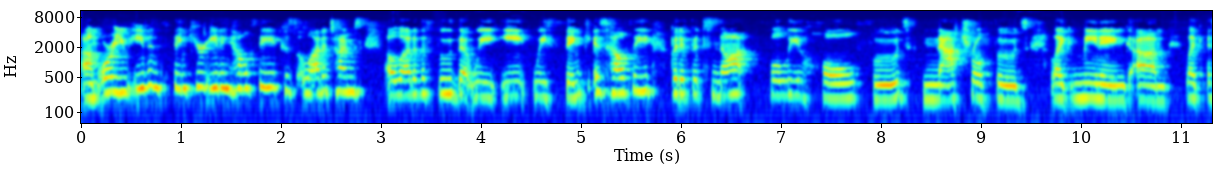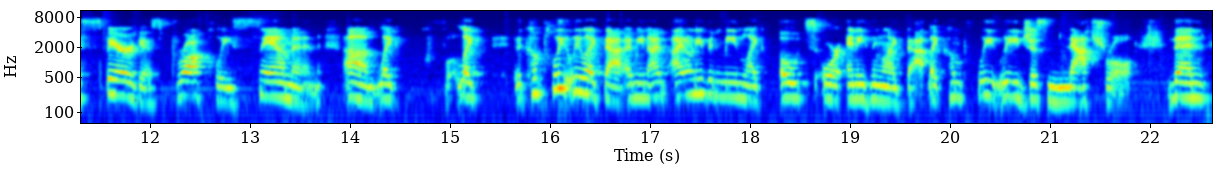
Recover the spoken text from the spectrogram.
um, or you even think you're eating healthy because a lot of times times a lot of the food that we eat we think is healthy, but if it's not fully whole foods, natural foods, like meaning um, like asparagus, broccoli, salmon, um, like like completely like that. I mean, I, I don't even mean like oats or anything like that, like completely just natural. Then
